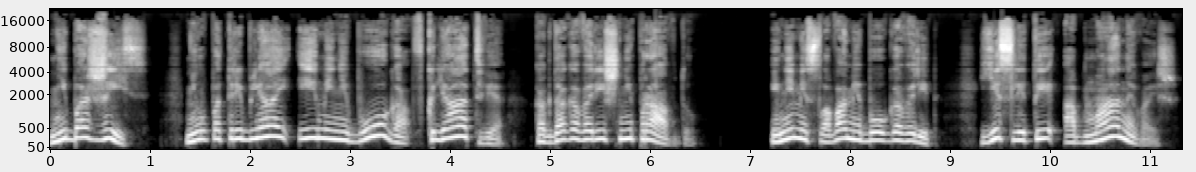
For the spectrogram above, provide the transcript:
Не божись, не употребляй имени Бога в клятве, когда говоришь неправду. Иными словами, Бог говорит, если ты обманываешь,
